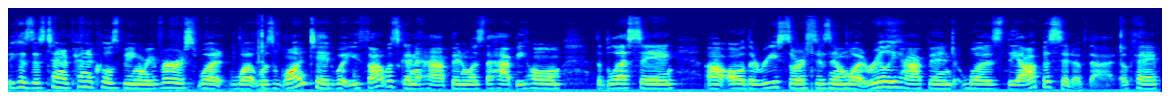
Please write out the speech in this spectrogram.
Because this Ten of Pentacles being reversed, what, what was wanted, what you thought was going to happen was the happy home, the blessing, uh, all the resources. And what really happened was the opposite of that, okay?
